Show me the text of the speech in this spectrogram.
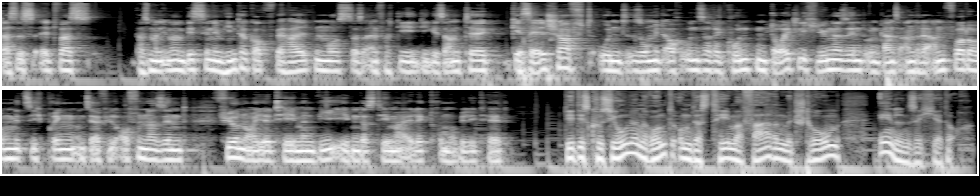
Das ist etwas, was man immer ein bisschen im Hinterkopf behalten muss, dass einfach die, die gesamte Gesellschaft und somit auch unsere Kunden deutlich jünger sind und ganz andere Anforderungen mit sich bringen und sehr viel offener sind für neue Themen, wie eben das Thema Elektromobilität. Die Diskussionen rund um das Thema Fahren mit Strom ähneln sich jedoch.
